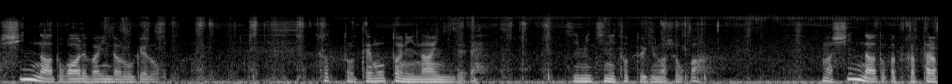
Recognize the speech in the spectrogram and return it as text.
シンナーとかあればいいんだろうけどちょっと手元にないんで地道に取っておきましょうか。まあシンナーとか使ったら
